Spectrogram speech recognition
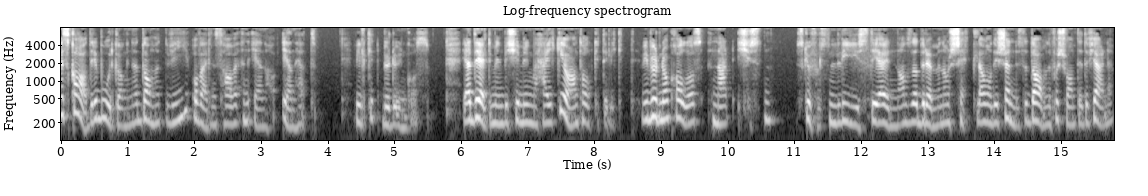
Med skader i bordgangene dannet vi og verdenshavet en enhet hvilket burde unngås. Jeg delte min bekymring med Heikki, og han tolket det likt. Vi burde nok holde oss nært kysten. Skuffelsen lyste i øynene hans da drømmen om Shetland og de skjønneste damene forsvant i det fjerne.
